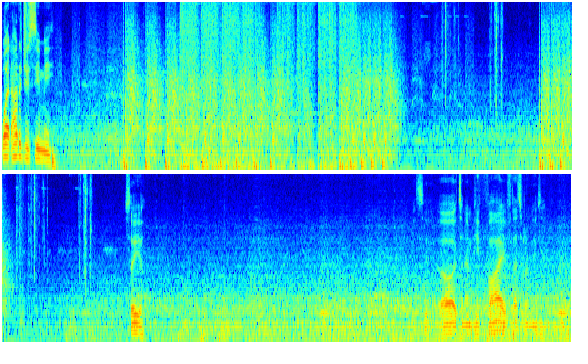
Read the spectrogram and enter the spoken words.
What? How did you see me? See ya. Let's see. Oh, it's an MP5. That's what I'm using.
